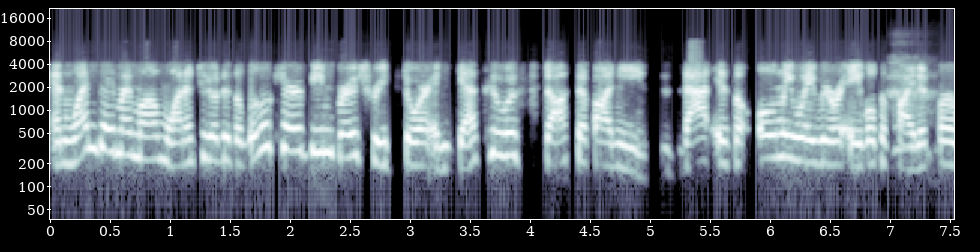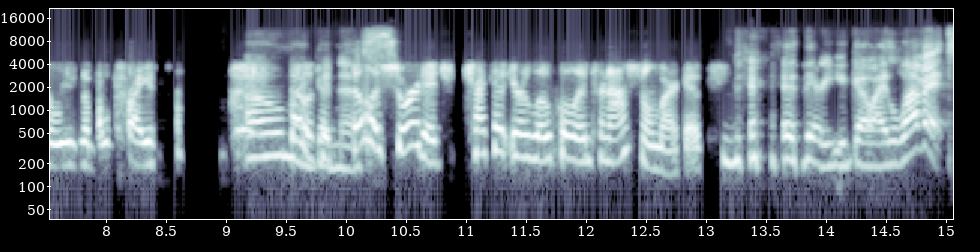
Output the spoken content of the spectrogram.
And one day, my mom wanted to go to the little Caribbean grocery store, and guess who was stocked up on yeast? That is the only way we were able to find it for a reasonable price. Oh my so goodness. it's still a shortage, check out your local international markets. there you go. I love it.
